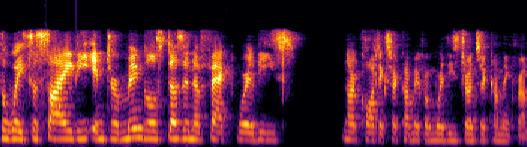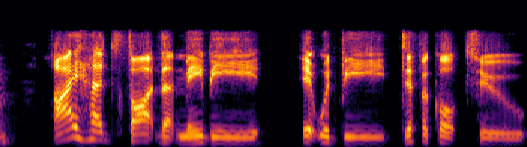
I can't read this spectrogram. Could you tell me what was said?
the way society intermingles doesn't affect where these narcotics are coming from, where these drugs are coming from? I had thought that maybe it would be difficult to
